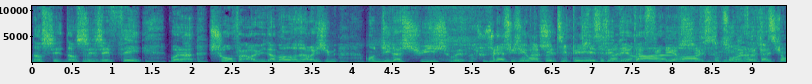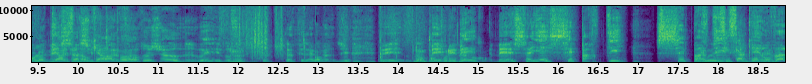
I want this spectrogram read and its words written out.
dans ses dans ses Mm. effets. Voilà. Sauf alors évidemment dans un régime, on dit la Suisse. ouais, tout Mais la Suisse est un petit pays, c'est un État fédéral, ce sont des voilà, votations locales, ça n'a aucun rapport. de jeu. Oui, je suis tout à fait d'accord Bon. Mais, Donc, pour mais- tous les deux, mais, vous- mais ça y est, c'est parti. C'est parti. Ah oui, c'est ça le Et on problème. va,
